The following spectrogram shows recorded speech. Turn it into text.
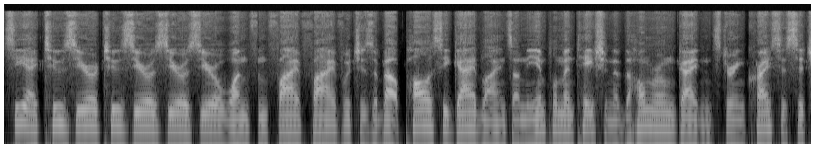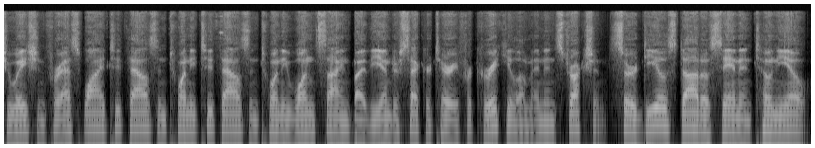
CI 202000155 which is about policy guidelines on the implementation of the homeroom guidance during crisis situation for SY 2020-2021 signed by the Undersecretary for Curriculum and Instruction, Sir Diosdado San Antonio,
